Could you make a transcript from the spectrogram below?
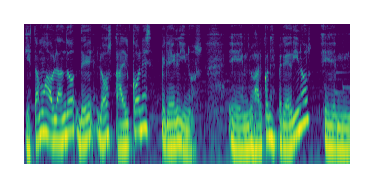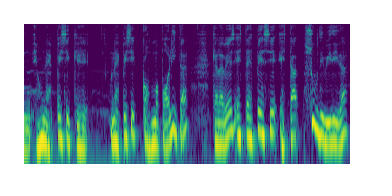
y estamos hablando de los halcones peregrinos. Eh, los halcones peregrinos eh, es una especie que una especie cosmopolita, que a la vez esta especie está subdividida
